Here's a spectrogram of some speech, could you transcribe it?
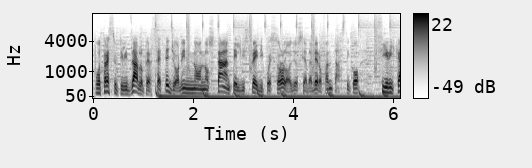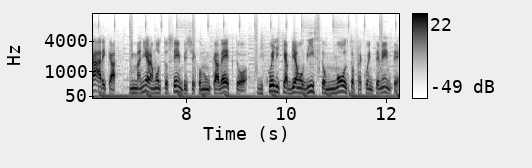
potreste utilizzarlo per 7 giorni nonostante il display di questo orologio sia davvero fantastico si ricarica in maniera molto semplice con un cavetto di quelli che abbiamo visto molto frequentemente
